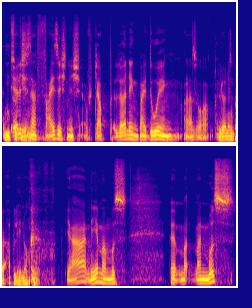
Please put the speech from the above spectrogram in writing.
umzugehen? Ehrlich gesagt, weiß ich nicht. Ich glaube, Learning by Doing oder so. Learning by Ablehnung. Ja, nee, man muss, äh, man, man muss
